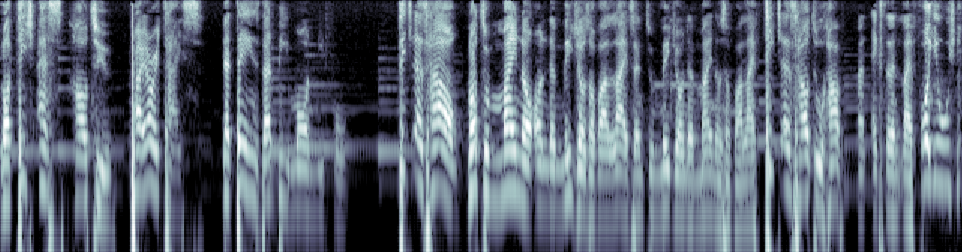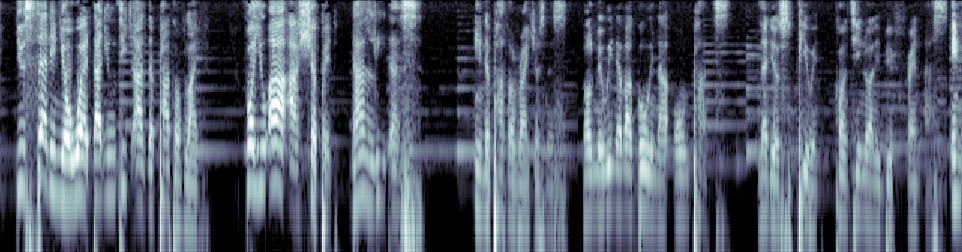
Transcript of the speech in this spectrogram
Lord, teach us how to prioritize the things that be more needful Teach us how not to minor on the majors of our lives and to major on the minors of our life. Teach us how to have an excellent life. For you, you said in your word that you teach us the path of life. For you are our shepherd that lead us in the path of righteousness. Lord, may we never go in our own paths. Let your spirit continually befriend us in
